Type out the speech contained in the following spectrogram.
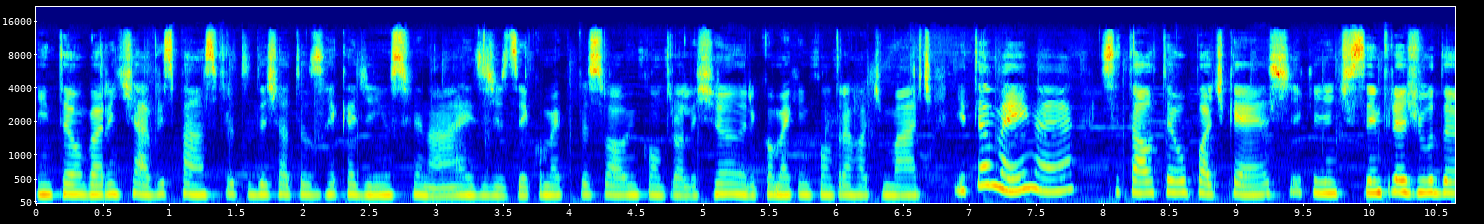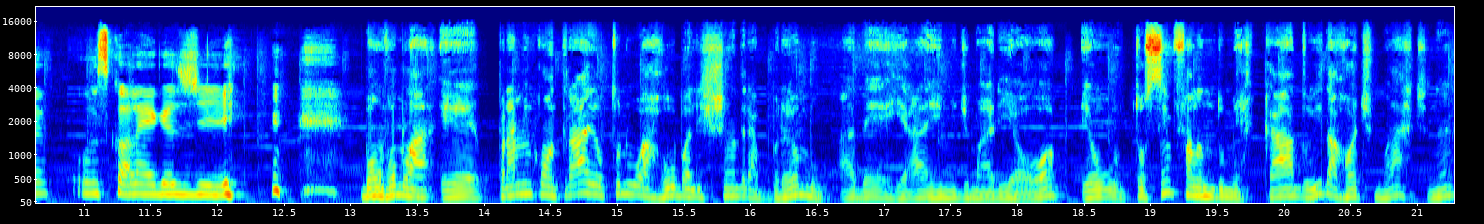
Então agora a gente abre espaço para tu deixar teus recadinhos finais, dizer como é que o pessoal encontra o Alexandre, como é que encontra a Hotmart e também, né, citar o teu podcast, que a gente sempre ajuda os colegas de. Bom, vamos lá. É, para me encontrar, eu tô no arroba Alexandre Abramo, A-B-R-A-M de Maria O. Eu tô sempre falando do mercado e da Hotmart, né?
